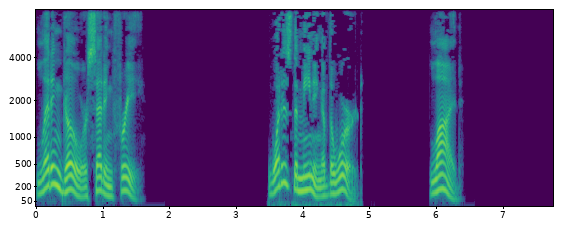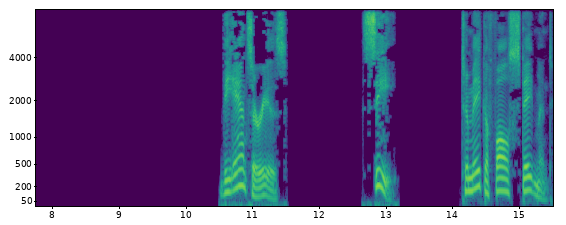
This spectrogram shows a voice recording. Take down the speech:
Letting go or setting free. What is the meaning of the word Lied. The answer is C. To make a false statement.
